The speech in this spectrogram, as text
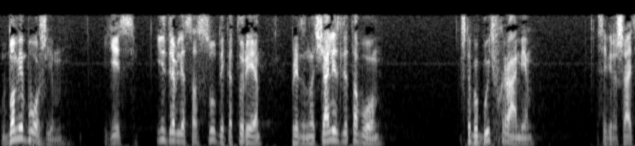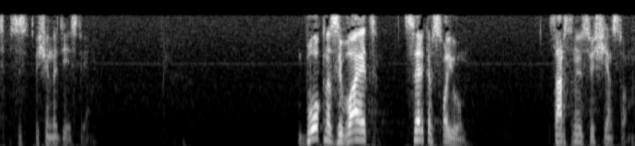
В Доме Божьем есть издревле сосуды, которые предназначались для того, чтобы быть в храме, совершать священнодействие. Бог называет церковь свою царственным священством,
